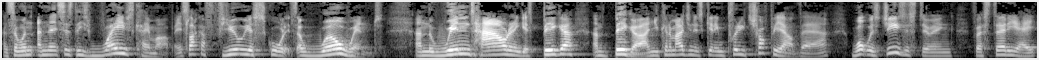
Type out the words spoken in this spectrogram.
And so when, and then it says these waves came up. It's like a furious squall. It's a whirlwind. And the wind howled and it gets bigger and bigger. And you can imagine it's getting pretty choppy out there. What was Jesus doing? Verse 38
